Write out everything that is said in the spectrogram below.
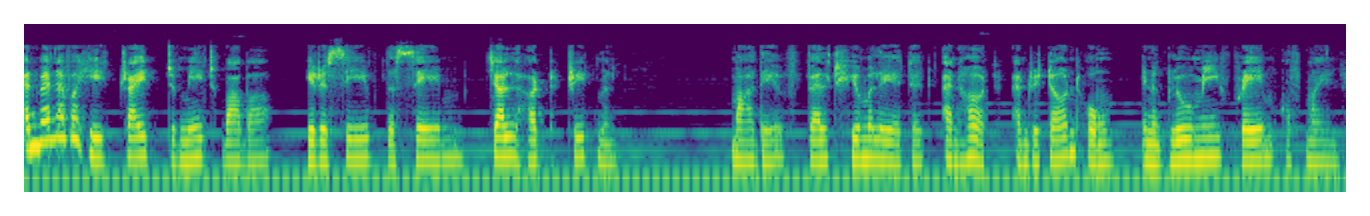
and whenever he tried to meet Baba, he received the same Chal Hat treatment. Mahadev felt humiliated and hurt and returned home in a gloomy frame of mind.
